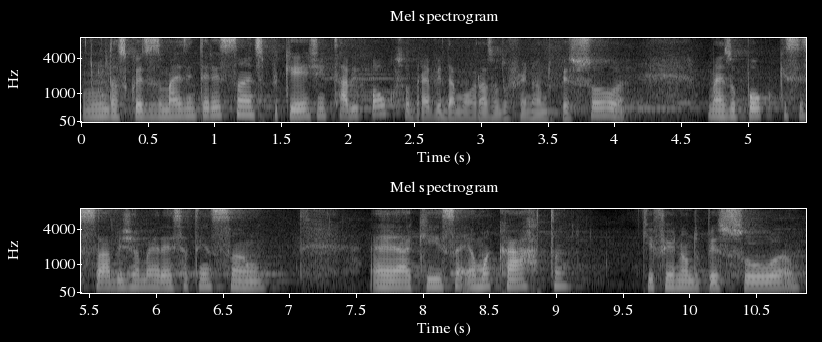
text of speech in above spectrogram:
uma das coisas mais interessantes, porque a gente sabe pouco sobre a vida amorosa do Fernando Pessoa, mas o pouco que se sabe já merece atenção. É, aqui é uma carta que Fernando Pessoa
